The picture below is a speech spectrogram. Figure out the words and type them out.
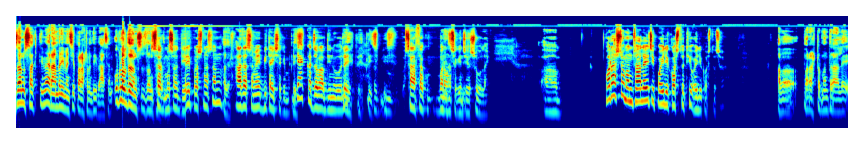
जनशक्तिमा राम्रै मान्छे परराष्ट्र मन्त्री भएको छन्। उपलब्ध जन जन सर मसँग धेरै प्रश्न छन्। आधा समय बिताइसक्यौँ ट्याक्क जवाब दिनु हो भने प्लिज प्लिज सार्थक बनाउन सकिन्छ यो सोलाई परराष्ट्र मन्त्रालय चाहिँ पहिले कस्तो थियो अहिले कस्तो छ? अब परराष्ट्र मन्त्रालय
